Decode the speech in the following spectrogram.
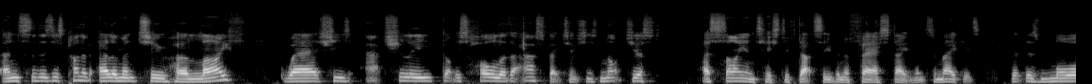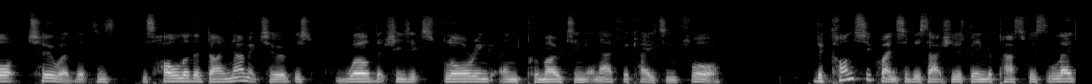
And so there's this kind of element to her life where she's actually got this whole other aspect to it. She's not just a scientist, if that's even a fair statement to make. It's that there's more to her, that there's this whole other dynamic to her of this world that she's exploring and promoting and advocating for. The consequence of this actually as being a pacifist led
